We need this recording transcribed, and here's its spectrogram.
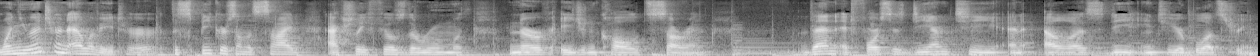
When you enter an elevator, the speakers on the side actually fills the room with nerve agent called sarin. Then it forces DMT and LSD into your bloodstream.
